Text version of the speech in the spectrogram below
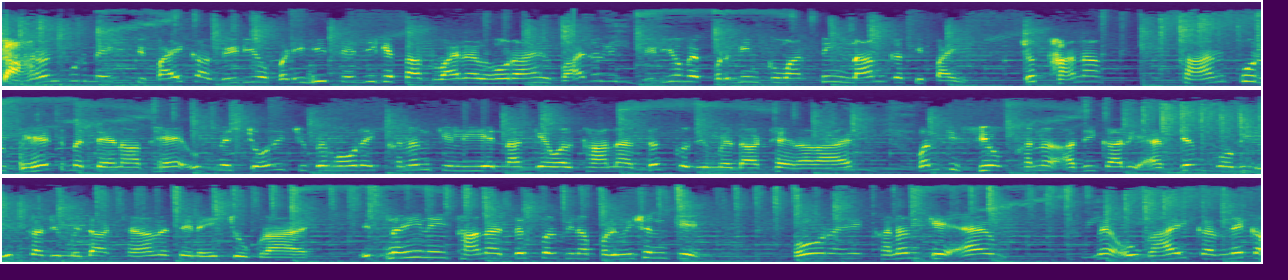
सहारनपुर में एक सिपाही का वीडियो बड़ी ही तेज़ी के साथ वायरल हो रहा है। वायरल इस वीडियो में प्रवीण कुमार सिंह नाम का सिपाही, जो थाना सहारनपुर भेंट में तैनात है उसने चोरी छुपे हो रहे खनन के लिए न केवल थाना अध्यक्ष को जिम्मेदार ठहरा रहा है, बल्कि सीओ खनन अधिकारी एफडीएम को भी इसका जिम्मेदार ठहराने से नहीं चूक रहा है। इतना ही नहीं, थाना अध्यक्ष पर बिना परमिशन के हो रहे खनन के एव में उगाही करने का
